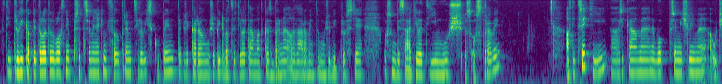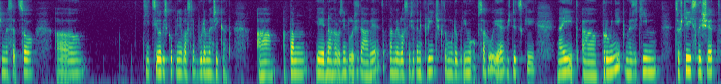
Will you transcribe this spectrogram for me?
V té druhé kapitole to vlastně přetřeme nějakým filtrem cílových skupin, takže Karel může být 20-letá matka z Brna, ale zároveň to může být prostě 80-letý muž z Ostravy. A v té třetí eh, říkáme nebo přemýšlíme a učíme se, co eh, té cílové skupině vlastně budeme říkat. A, a tam je jedna hrozně důležitá věc a tam je vlastně, že ten klíč k tomu dobrému obsahu je vždycky najít uh, průnik mezi tím, co chtějí slyšet,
